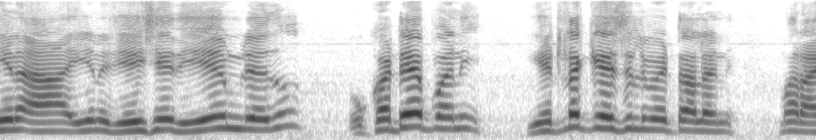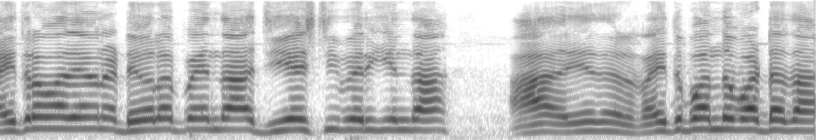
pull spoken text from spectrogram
ఈయన ఈయన చేసేది ఏం లేదు. ఒకటే పని ఎట్లా కేసులు పెట్టాలని? మరి హైదరాబాద్ ఏమైనా డెవలప్ అయిందా? జిఎస్టీ పెరిగిందా? రైతు బంధు పడ్డదా?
